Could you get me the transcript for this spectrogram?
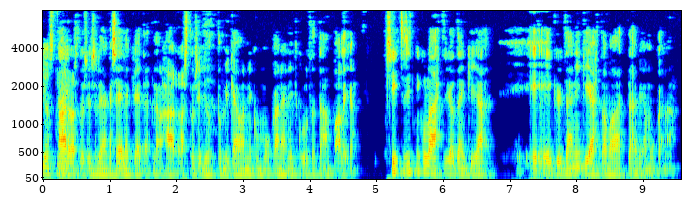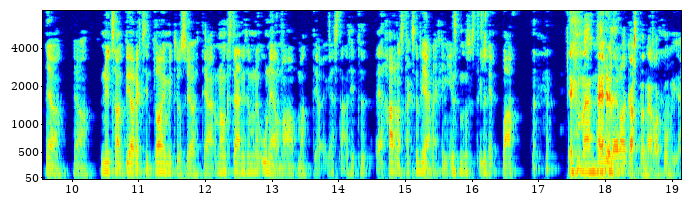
Just näin. harrastus, se oli aika selkeää, että ne on harrastus ja juttu, mikä on niin kuin mukana, ja niitä kulutetaan paljon siitä se sitten niinku lähti jotenkin ja ei, ei kyllä tämä niin kiehtovaa, että tämä vielä mukana. Joo, joo. Nyt sä oot Biorexin toimitusjohtaja. No onko tämä niin semmoinen unelma-ammatti oikeastaan? Sitten harrastaako vieläkin niin sanotusti leppaa? mä, mä edelleen rakastan elokuvia.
